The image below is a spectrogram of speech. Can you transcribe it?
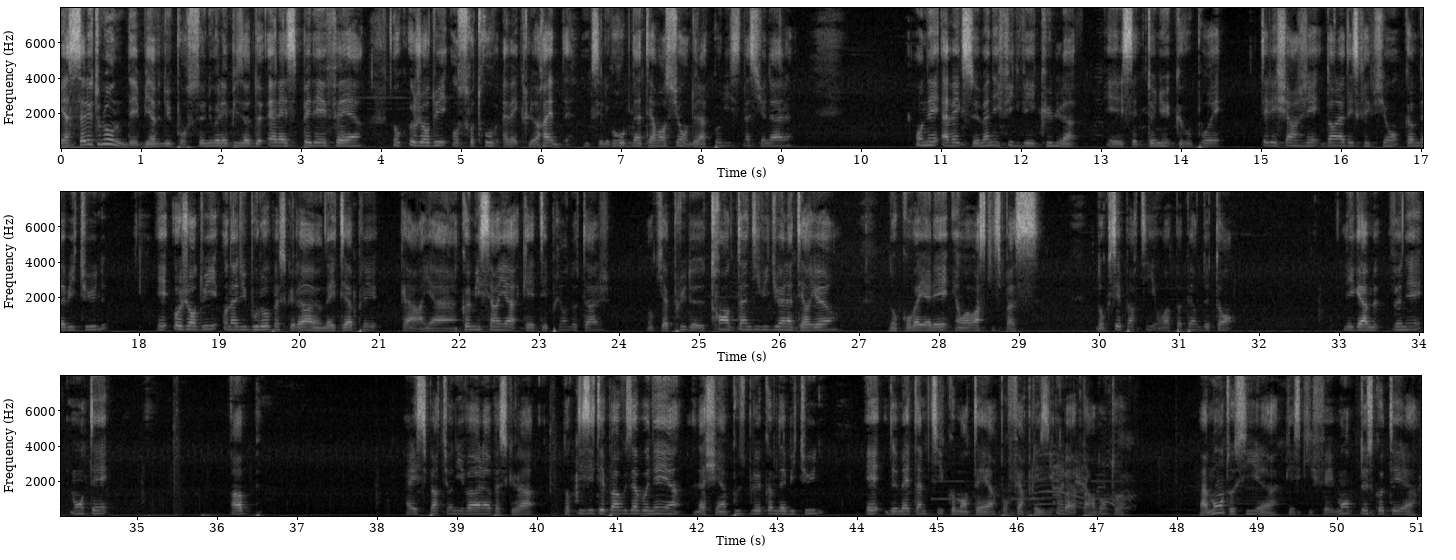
bien salut tout le monde et bienvenue pour ce nouvel épisode de LSPDFR. Donc aujourd'hui on se retrouve avec le RAID, donc c'est le groupe d'intervention de la police nationale. On est avec ce magnifique véhicule là et cette tenue que vous pourrez télécharger dans la description comme d'habitude. Et aujourd'hui on a du boulot parce que là on a été appelé car il y a un commissariat qui a été pris en otage. Donc il y a plus de 30 individus à l'intérieur. Donc on va y aller et on va voir ce qui se passe. Donc c'est parti, on va pas perdre de temps. Les gars, venez, montez. Hop. Allez, c'est parti, on y va là, parce que là... Donc n'hésitez pas à vous abonner, hein. lâcher un pouce bleu comme d'habitude. Et de mettre un petit commentaire pour faire plaisir. Oula, pardon toi. Bah monte aussi là, qu'est-ce qu'il fait? Monte de ce côté là.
